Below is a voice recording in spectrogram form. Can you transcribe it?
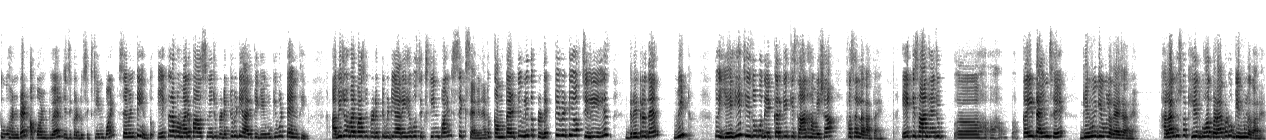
200 upon 12 is equal to 16.17 तो एक तरफ़ हमारे पास में जो प्रोडक्टिविटी आ रही थी गेहूँ की, वो 10 थी। अभी जो हमारे पास में प्रोडक्टिविटी आ रही है, वो 16.67 है। तो comparatively the productivity of chili is greater than wheat तो यही चीज़ों को देख करके किसान हमेशा फ़सल लगाता है। एक किसान है जो आ, कई टाइम से गेहूँ ही गेहूँ लगाया जा रहा है। हालाँकि उसका खेत बहुत बड़ा है पर वो गेहूँ लगा रहा है।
